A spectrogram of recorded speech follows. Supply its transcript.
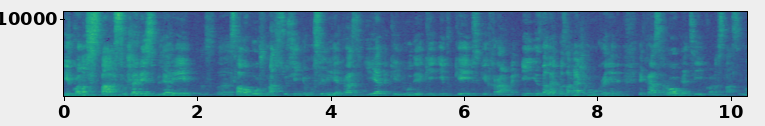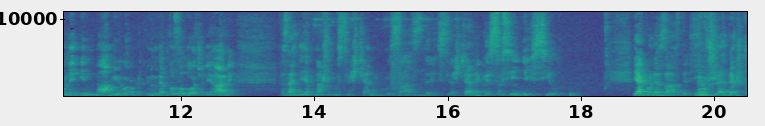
іконостас вже різблярі. Слава Богу, у нас в сусідньому селі якраз є такі люди, які і в київські храми, і, і далеко за межами України якраз роблять ці іконостаси. Вони і нам його роблять. Він буде позолочений, гарний. Ви знаєте, як нашому священнику заздрять священники з сусідніх сіл. Як вони заздрять? Ми вже дещо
